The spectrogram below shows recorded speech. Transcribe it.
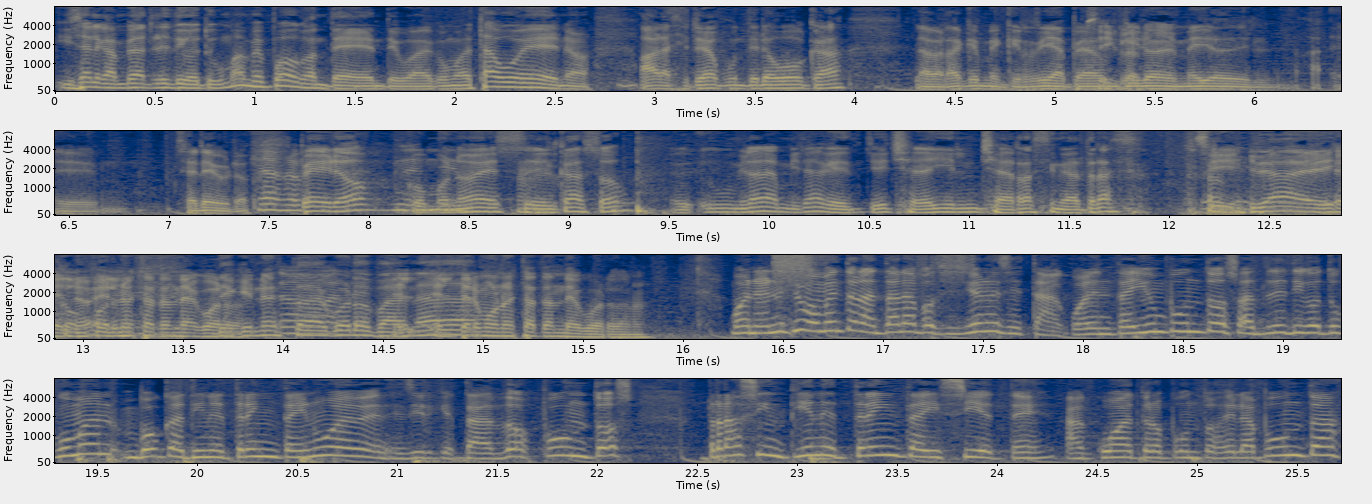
y sale campeón Atlético de Tucumán, me pongo contento igual, como está bueno. Ahora, si tuviera puntero Boca, la verdad que me querría pegar Sí, un claro. tiro en el medio del eh, cerebro. Claro, Pero, como no es el caso, eh, uh, mirá, mirá que echa ahí el hincha de Racing de atrás. Sí, Mirá, él no- conforme- él no está tan de acuerdo. que no está No, de acuerdo para el, nada. el termo no está tan de acuerdo, ¿no? Bueno, en este momento en la tabla de posiciones está 41 puntos Atlético Tucumán, Boca tiene 39, es decir que está a 2 puntos, Racing tiene 37 a 4 puntos de la punta,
